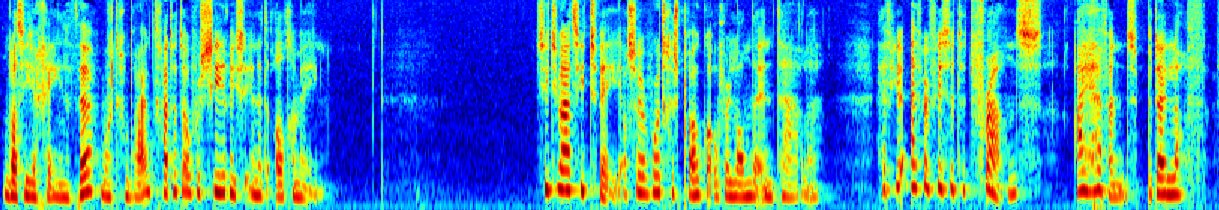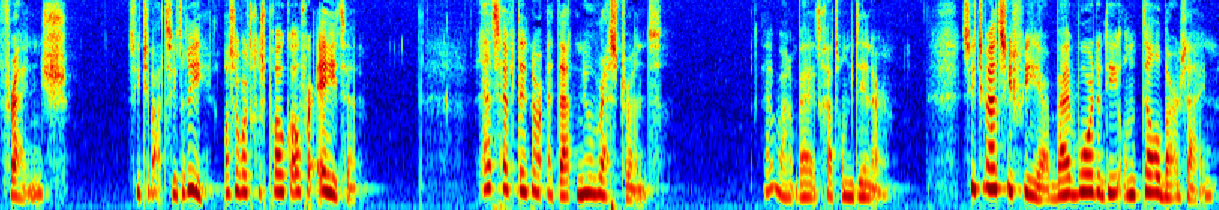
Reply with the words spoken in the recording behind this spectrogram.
Omdat hier geen the wordt gebruikt, gaat het over series in het algemeen. Situatie 2. Als er wordt gesproken over landen en talen. Ever visited France? I haven't, but I love French. Situatie 3. Als er wordt gesproken over eten. Let's have dinner at that new restaurant. waarbij het gaat om dinner. Situatie 4. Bij woorden die ontelbaar zijn.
